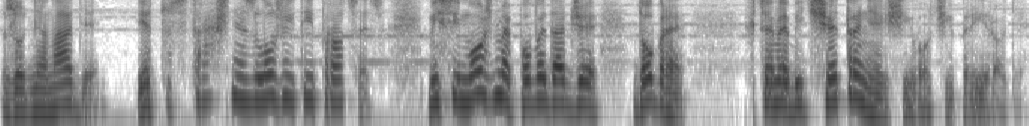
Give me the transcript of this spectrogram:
zo dňa na deň. Je to strašne zložitý proces. My si môžeme povedať, že dobre, Chceme byť šetrnejší voči prírode.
